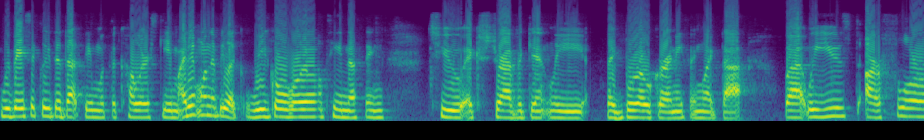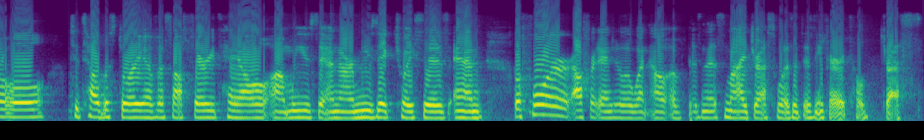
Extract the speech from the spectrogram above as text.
We basically did that theme with the color scheme. I didn't want to be like regal royalty, nothing too extravagantly like baroque or anything like that but we used our floral to tell the story of a soft fairy tale. Um, we used it in our music choices. And before Alfred Angelo went out of business, my dress was a Disney fairy tale dress.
